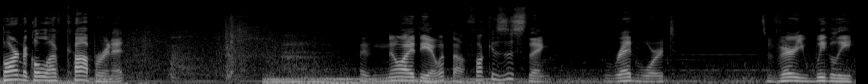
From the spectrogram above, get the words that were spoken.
barnacle have copper in it? I have no idea. What the fuck is this thing? Redwort. It's very wiggly.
